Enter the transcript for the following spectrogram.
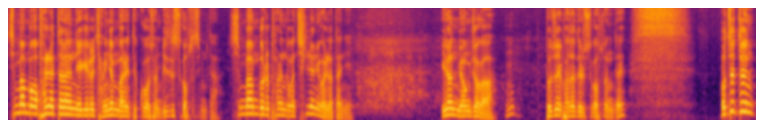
10만 부가 팔렸다는 얘기를 작년 말에 듣고 저는 믿을 수가 없었습니다. 10만 부를 파는 동안 7년이 걸렸다니. 이런 명저가 응? 도저히 받아들일 수가 없었는데 어쨌든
